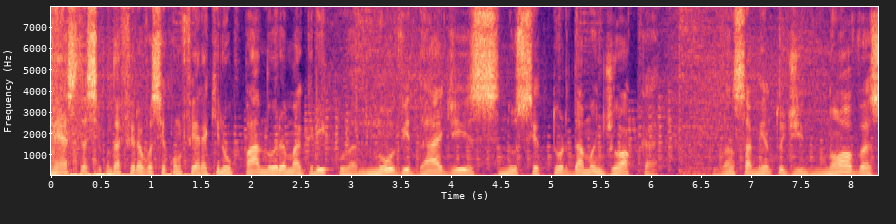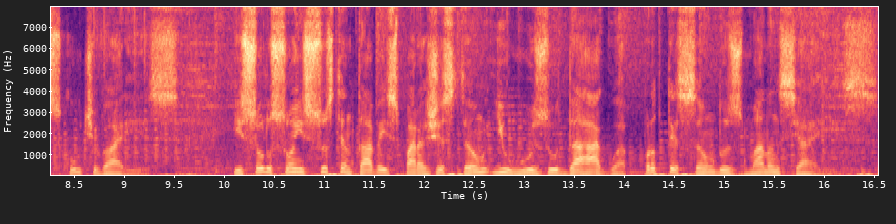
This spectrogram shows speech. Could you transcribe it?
Nesta segunda-feira você confere aqui no Panorama Agrícola novidades no setor da mandioca, lançamento de novas cultivares e soluções sustentáveis para a gestão e o uso da água, proteção dos mananciais.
